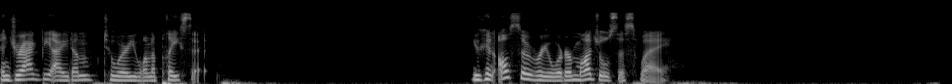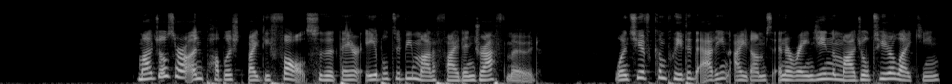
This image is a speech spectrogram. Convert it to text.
and drag the item to where you want to place it. You can also reorder modules this way. Modules are unpublished by default so that they are able to be modified in draft mode. Once you have completed adding items and arranging the module to your liking,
